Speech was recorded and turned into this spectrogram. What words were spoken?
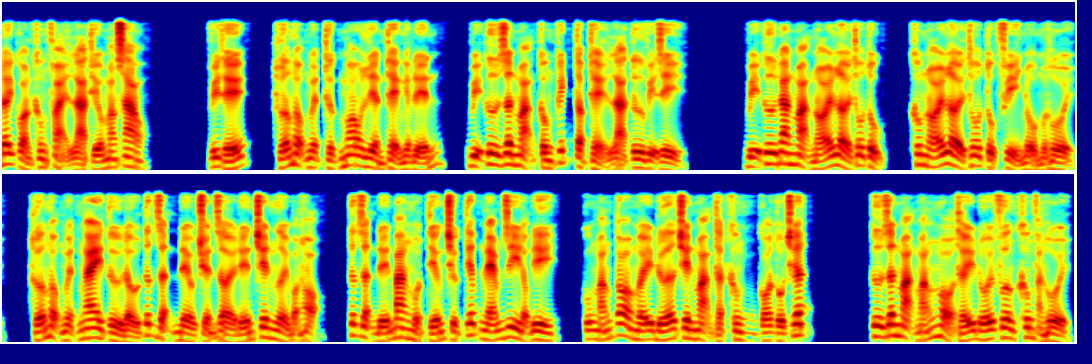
đây còn không phải là thiếu mang sao. Vì thế hứa ngậu nguyệt thực mau liền thể nghiệm đến, bị cư dân mạng công kích tập thể là tư vị gì. Bị cư đan mạng nói lời thô tục, không nói lời thô tục phỉ nổ một hồi, hứa ngậu nguyệt ngay từ đầu tức giận đều chuyển rời đến trên người bọn họ, tức giận đến bang một tiếng trực tiếp ném di động đi, cũng mắng to mấy đứa trên mạng thật không có tố chất. Cư dân mạng mắng mỏ thấy đối phương không phản hồi,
